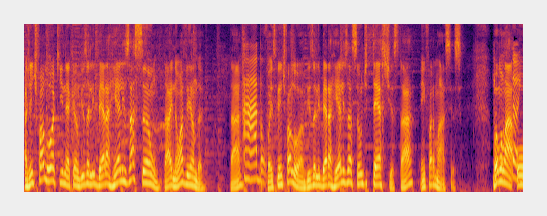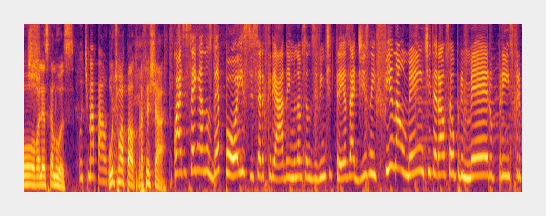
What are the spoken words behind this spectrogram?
a gente falou aqui, né, que a Anvisa libera a realização, tá? E não a venda, tá? Ah, bom. Foi isso que a gente falou. A Anvisa libera a realização de testes, tá? Em farmácias. Vamos lá, Importante. ô Valesca Luz. Última pauta. Última pauta pra fechar. Quase 100 anos depois de ser criada em 1923, a Disney finalmente terá o seu primeiro príncipe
